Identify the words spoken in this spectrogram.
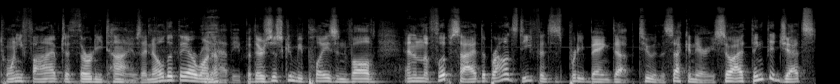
25 to 30 times. I know that they are run yep. heavy, but there's just going to be plays involved. And on the flip side, the Browns defense is pretty banged up too in the secondary. So I think the Jets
